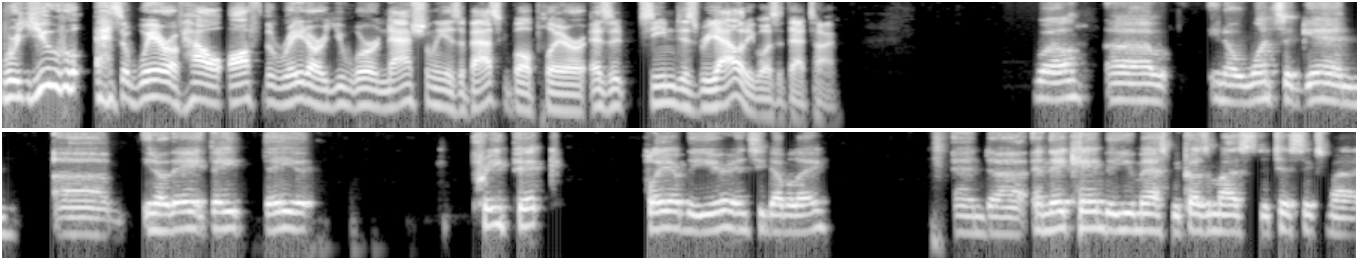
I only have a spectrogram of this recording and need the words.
were you as aware of how off the radar you were nationally as a basketball player as it seemed as reality was at that time? Well, uh, you know, once again, uh, you know, they, they, they pre-pick player of the year, NCAA. And uh, and they came to UMass because of my statistics my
